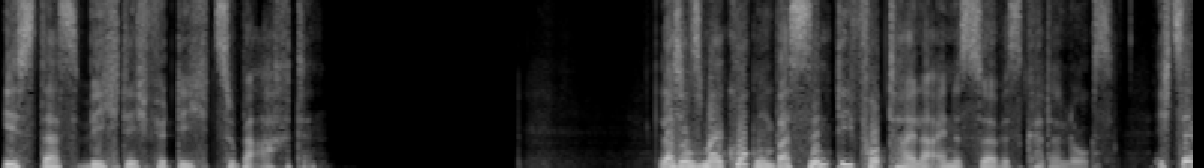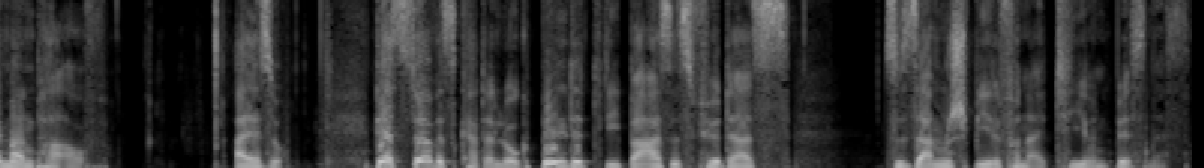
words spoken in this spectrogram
ist das wichtig für dich zu beachten. Lass uns mal gucken, was sind die Vorteile eines Servicekatalogs? Ich zähle mal ein paar auf. Also, der Servicekatalog bildet die Basis für das Zusammenspiel von IT und Business.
